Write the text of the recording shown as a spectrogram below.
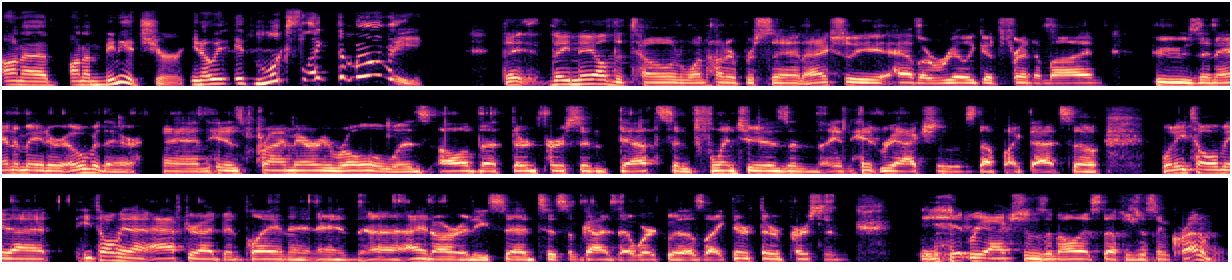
on a on a miniature. You know, it, it looks like the movie. They they nailed the tone 100%. I actually have a really good friend of mine who's an animator over there and his primary role was all the third person deaths and flinches and, and hit reactions and stuff like that. So when he told me that, he told me that after I'd been playing it and uh, I had already said to some guys I work with, I was like, their third person hit reactions and all that stuff is just incredible.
